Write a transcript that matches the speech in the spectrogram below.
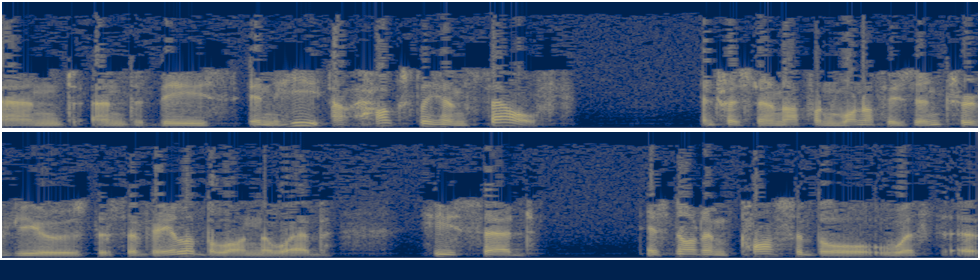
And and these, and he Huxley himself, interesting enough, on one of his interviews that's available on the web, he said it's not impossible with uh,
